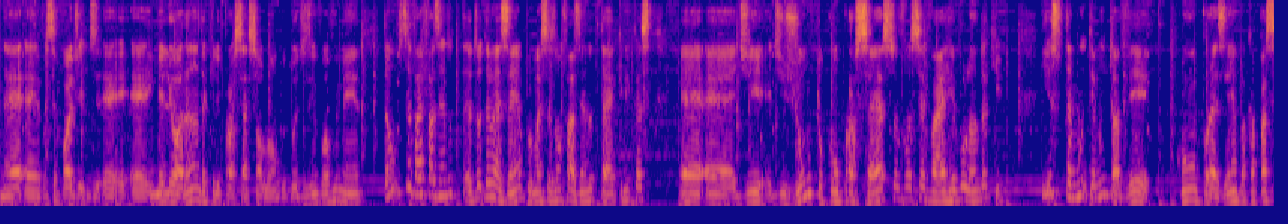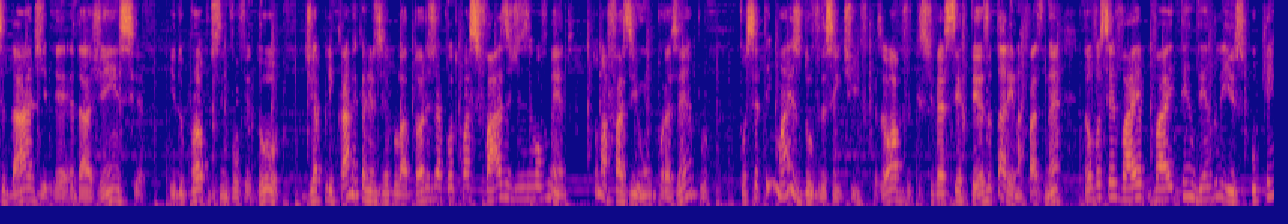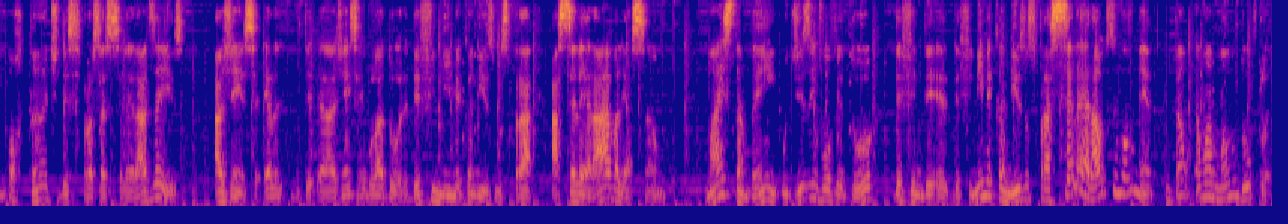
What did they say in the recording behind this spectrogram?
né, é, você pode é, é, é, ir melhorando aquele processo ao longo do desenvolvimento. Então, você vai fazendo, eu estou dando um exemplo, mas vocês vão fazendo técnicas é, é, de, de, junto com o processo, você vai regulando aquilo. Isso tem muito, tem muito a ver com, por exemplo, a capacidade da agência e do próprio desenvolvedor de aplicar mecanismos regulatórios de acordo com as fases de desenvolvimento. Então, na fase 1, por exemplo, você tem mais dúvidas científicas. Óbvio que se tiver certeza, estarei na fase, né? Então você vai, vai entendendo isso. O que é importante desses processos acelerados é isso. A agência, ela, a agência reguladora definir mecanismos para acelerar a avaliação, mas também o desenvolvedor defender, eh, definir mecanismos para acelerar o desenvolvimento. Então é uma mão dupla.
